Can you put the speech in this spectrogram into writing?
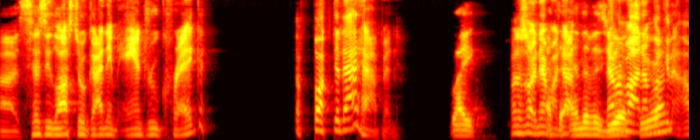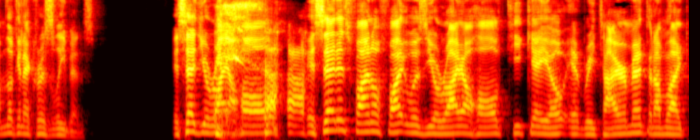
Uh, it says he lost to a guy named Andrew Craig. The fuck did that happen? Like, Oh, sorry, never At mind. the That- end of his never UFC mind. I'm looking. At, I'm looking at Chris Leben's. It said Uriah Hall. it said his final fight was Uriah Hall TKO at retirement, and I'm like,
